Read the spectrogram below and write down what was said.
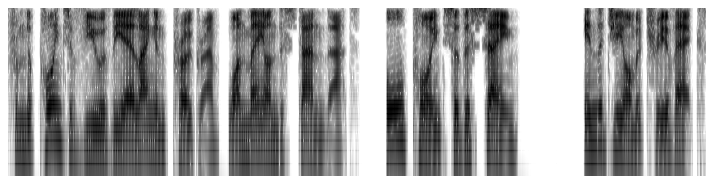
From the point of view of the Erlangen program, one may understand that all points are the same in the geometry of X.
